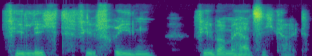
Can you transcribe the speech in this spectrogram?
Viel Licht, viel Frieden, viel Barmherzigkeit.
